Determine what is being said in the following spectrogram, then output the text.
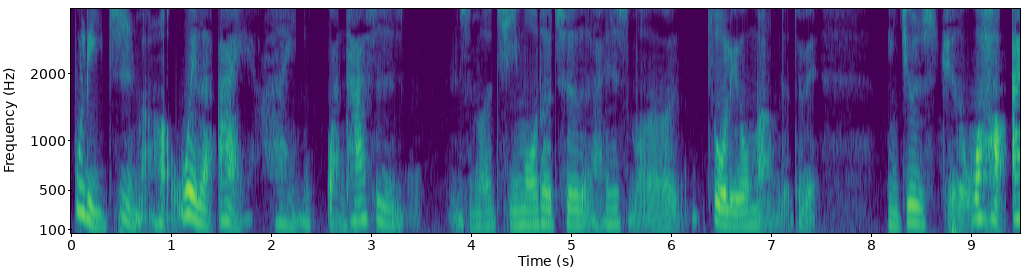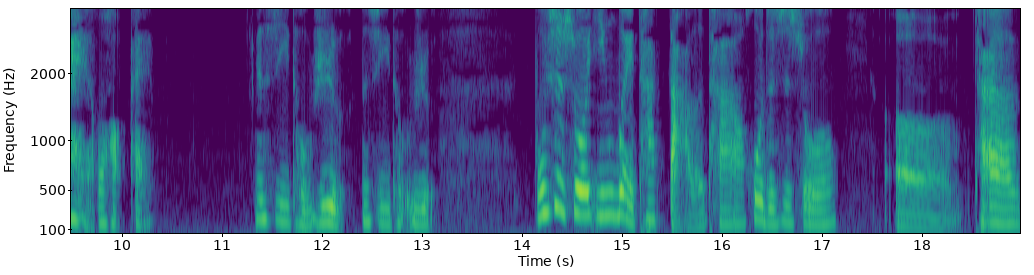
不理智嘛，哈，为了爱，哎，你管他是。什么骑摩托车的，还是什么做流氓的，对不对？你就是觉得我好爱，我好爱。那是一头热，那是一头热。不是说因为他打了他，或者是说呃他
